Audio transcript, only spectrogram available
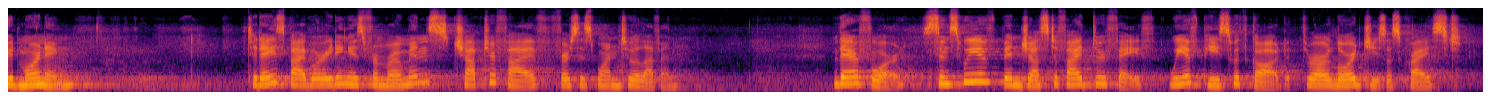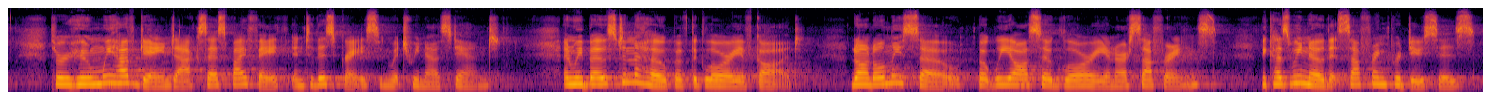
Good morning. Today's Bible reading is from Romans chapter 5, verses 1 to 11. Therefore, since we have been justified through faith, we have peace with God through our Lord Jesus Christ, through whom we have gained access by faith into this grace in which we now stand. And we boast in the hope of the glory of God. Not only so, but we also glory in our sufferings, because we know that suffering produces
